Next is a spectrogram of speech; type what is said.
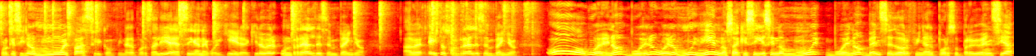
Porque si no es muy fácil con final por salida y así gana cualquiera. Quiero ver un real desempeño. A ver, esto es un real desempeño. Oh, bueno, bueno, bueno, muy bien. O sea que sigue siendo muy bueno. Vencedor final por supervivencia.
